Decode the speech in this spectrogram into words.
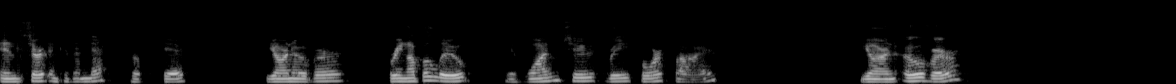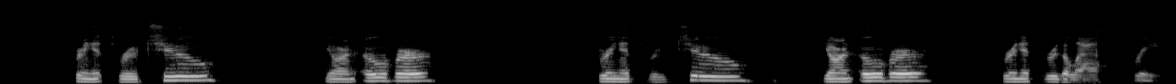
Insert into the next hook stitch. Yarn over. Bring up a loop. if one, two, three, four, five yarn over, bring it through two, yarn over, bring it through two, yarn over, bring it through the last three.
